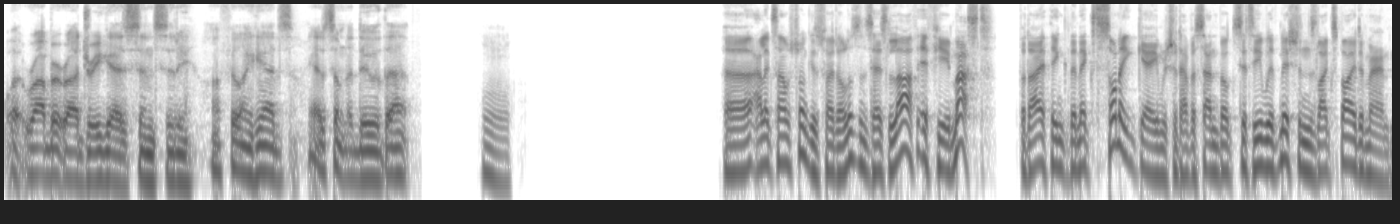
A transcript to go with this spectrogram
what Robert Rodriguez Sin City. I feel like he had he had something to do with that. Hmm. Uh, Alex Armstrong gives five dollars and says, "Laugh if you must." But I think the next Sonic game should have a sandbox city with missions like Spider-Man.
